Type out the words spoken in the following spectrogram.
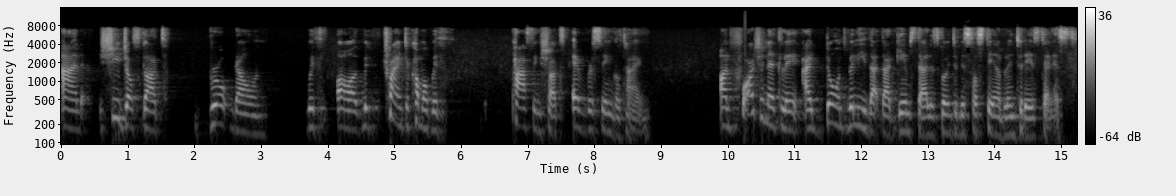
and she just got broke down with all with trying to come up with passing shots every single time. Unfortunately, I don't believe that that game style is going to be sustainable in today's tennis.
